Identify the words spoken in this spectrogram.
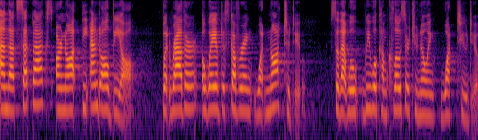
and that setbacks are not the end all be all, but rather a way of discovering what not to do, so that we'll, we will come closer to knowing what to do.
